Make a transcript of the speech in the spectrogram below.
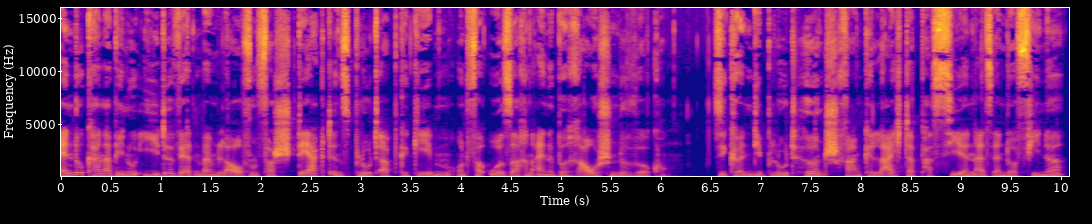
Endokannabinoide werden beim Laufen verstärkt ins Blut abgegeben und verursachen eine berauschende Wirkung. Sie können die Blut-Hirn-Schranke leichter passieren als Endorphine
